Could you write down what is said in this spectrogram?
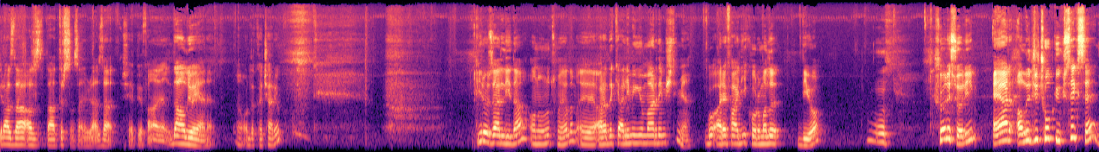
biraz daha az dağıtırsınız. Hani biraz daha şey yapıyor falan. Yani dağılıyor yani. Orada kaçar yok. Bir özelliği daha onu unutmayalım. Ee, aradaki alüminyum var demiştim ya. Bu RFID korumalı diyor. Hı. Şöyle söyleyeyim. Eğer alıcı çok yüksekse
